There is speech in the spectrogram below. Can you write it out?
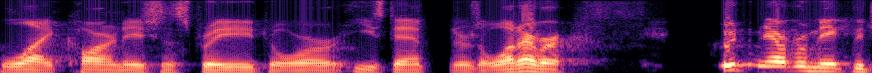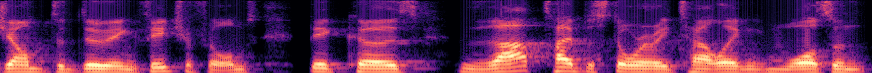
like Coronation Street or EastEnders or whatever could never make the jump to doing feature films because that type of storytelling wasn't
